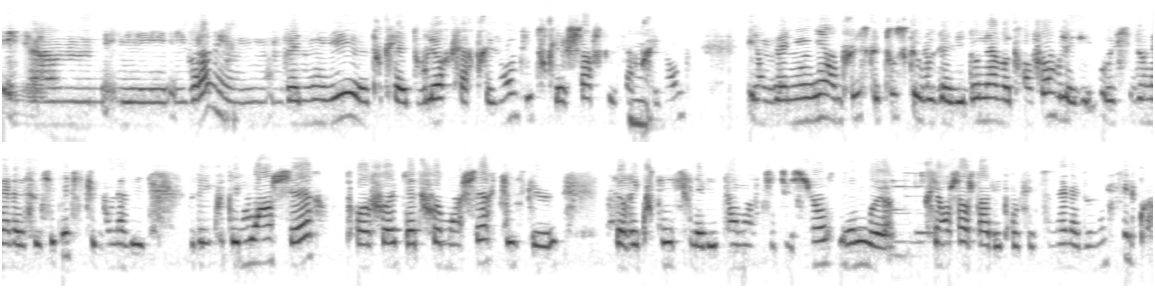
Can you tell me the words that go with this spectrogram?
Et, euh, et, et voilà, on va nier euh, toute la douleur que ça représente et toute la charge que ça Mm. représente. Et on va nier en plus que tout ce que vous avez donné à votre enfant, vous l'avez aussi donné à la société, puisque vous avez, vous avez coûté moins cher, trois fois, quatre fois moins cher que ce que ça aurait coûté s'il avait été en institution ou euh, pris en charge par des professionnels à domicile, quoi.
